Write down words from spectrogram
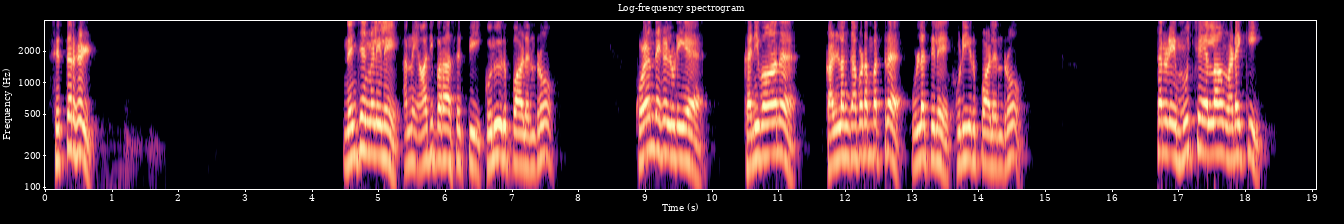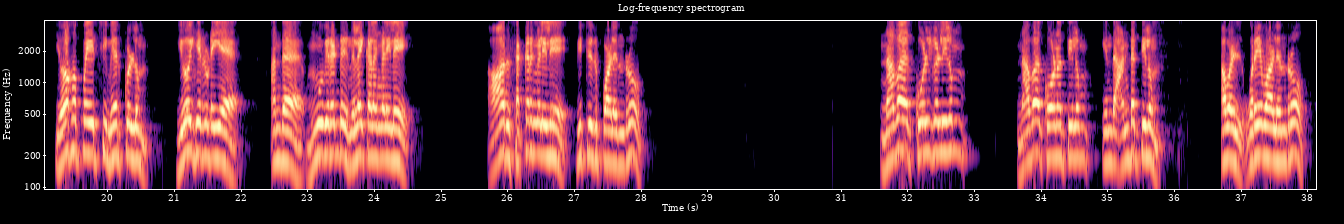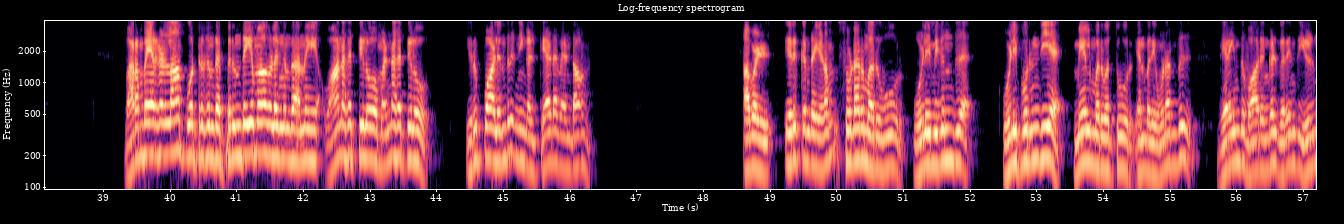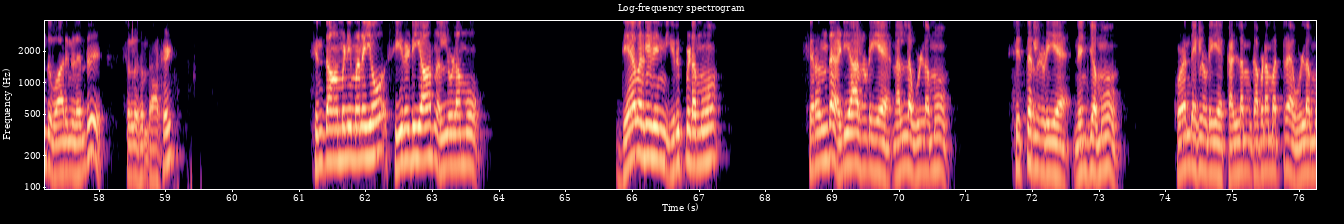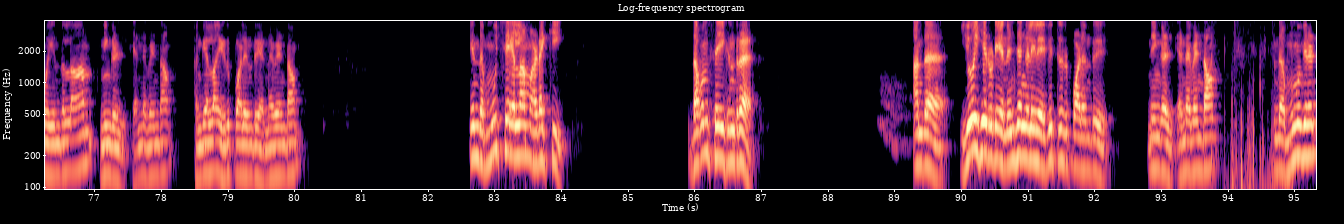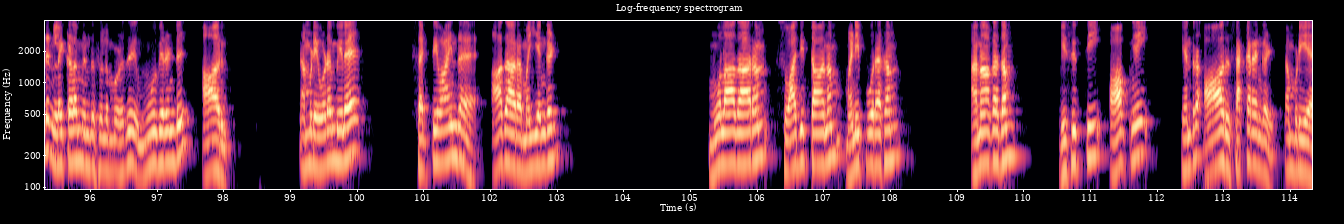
சித்தர்கள் நெஞ்சங்களிலே அன்னை ஆதிபராசக்தி கொலுயிருப்பாள் என்றோ குழந்தைகளுடைய கனிவான கள்ளங்கபடம்பற்ற உள்ளத்திலே குடியிருப்பாள் என்றோ தன்னுடைய மூச்சையெல்லாம் அடக்கி யோக பயிற்சி மேற்கொள்ளும் யோகியருடைய அந்த மூவிரண்டு நிலைக்களங்களிலே ஆறு சக்கரங்களிலே வீற்றிருப்பாள் என்றோ நவ கோள்களிலும் நவ கோணத்திலும் இந்த அண்டத்திலும் அவள் உறைவாள் என்றோ வரம்பெயர்கள்லாம் போற்றுகின்ற பெருந்தெய்யமாக விளங்குகின்ற அன்னை வானகத்திலோ மண்ணகத்திலோ இருப்பாள் என்று நீங்கள் தேட வேண்டாம். அவள் இருக்கின்ற இடம் சுடர்மருவூர் ஒளி மிகுந்த ஒளி பொருந்திய மேல்மருவத்தூர் என்பதை உணர்ந்து விரைந்து வாருங்கள் விரைந்து எழுந்து வாருங்கள் என்று சொல்லுகின்றார்கள். சிந்தாமணி மனையோ சீரடியார் நல்லுளமோ? தேவர்களின் இருப்பிடமோ? சிறந்த அடியார்களுடைய நல்ல உள்ளமோ? சித்தர்களுடைய நெஞ்சமோ? குழந்தைகளுடைய கள்ளம் கபடமற்ற உள்ளமோ என்றெல்லாம் நீங்கள் எண்ண வேண்டாம். அங்கெல்லாம் இருப்பாள் என்று எண்ண வேண்டாம். இந்த மூச்சையெல்லாம் அடக்கி தவம் செய்கின்ற அந்த யோகியருடைய நெஞ்சங்களிலே வீற்றிருப்பாள் என்று நீங்கள் எண்ண வேண்டாம். இந்த மூவிரண்டு நிலைக்களம் என்று சொல்லும் பொழுது மூவிரண்டு ஆறு. நம்முடைய உடம்பில சக்தி வாய்ந்த ஆதார மையங்கள். மூலாதாரம் சுவாதிட்டானம் மணிப்பூரகம் அநாகதம் விசுத்தி ஆக்ஞை என்ற ஆறு சக்கரங்கள் நம்முடைய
